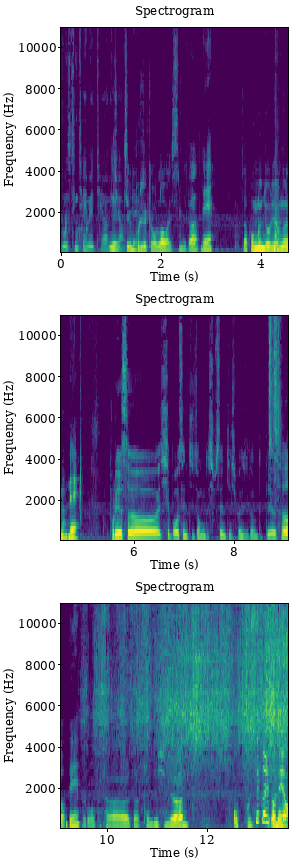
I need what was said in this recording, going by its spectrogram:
로스팅 체험의 예, 체험이죠. 지금 네. 불이 이렇게 올라와 있습니다. 네. 자, 볶는 요령은 네. 불에서 15cm 정도, 10cm, 15cm 정도 떼어서 네. 이렇게 살짝 돌리시면 오, 벌 색깔이 변해요.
